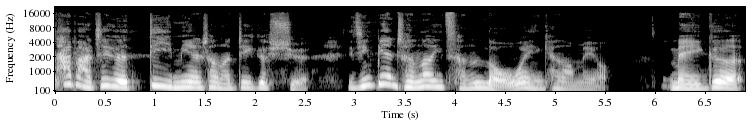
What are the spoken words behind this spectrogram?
他把这个地面上的这个雪已经变成了一层楼哎，你看到没有？每个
